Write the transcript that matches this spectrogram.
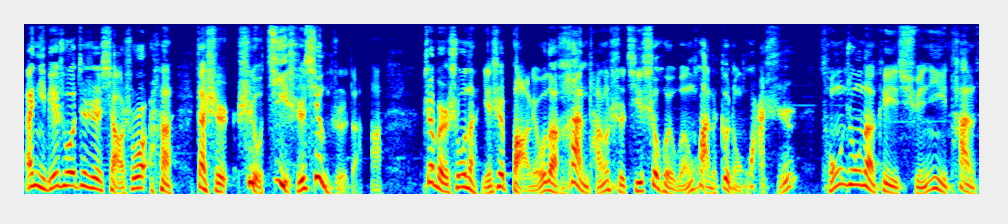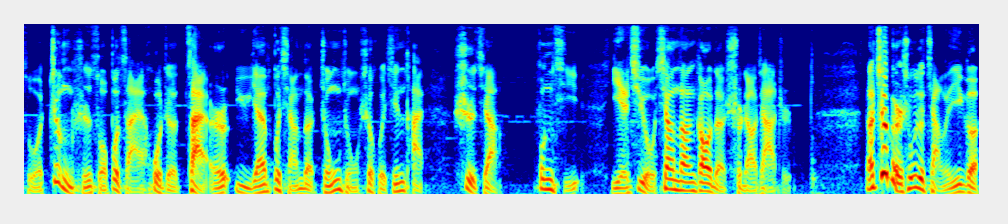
哎，你别说这是小说哈，但是是有纪实性质的啊。这本书呢，也是保留了汉唐时期社会文化的各种化石，从中呢可以寻绎探索正史所不载或者载而语言不详的种种社会心态、事项、风习，也具有相当高的史料价值。那这本书就讲了一个。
